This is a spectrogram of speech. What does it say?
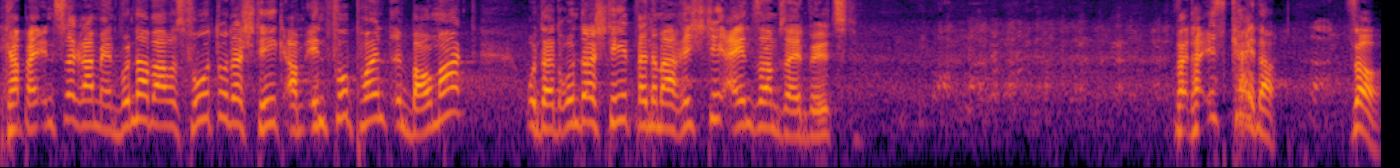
Ich habe bei Instagram ein wunderbares Foto, da stehe ich am Infopoint im Baumarkt und darunter steht, wenn du mal richtig einsam sein willst. Weil da ist keiner. So,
